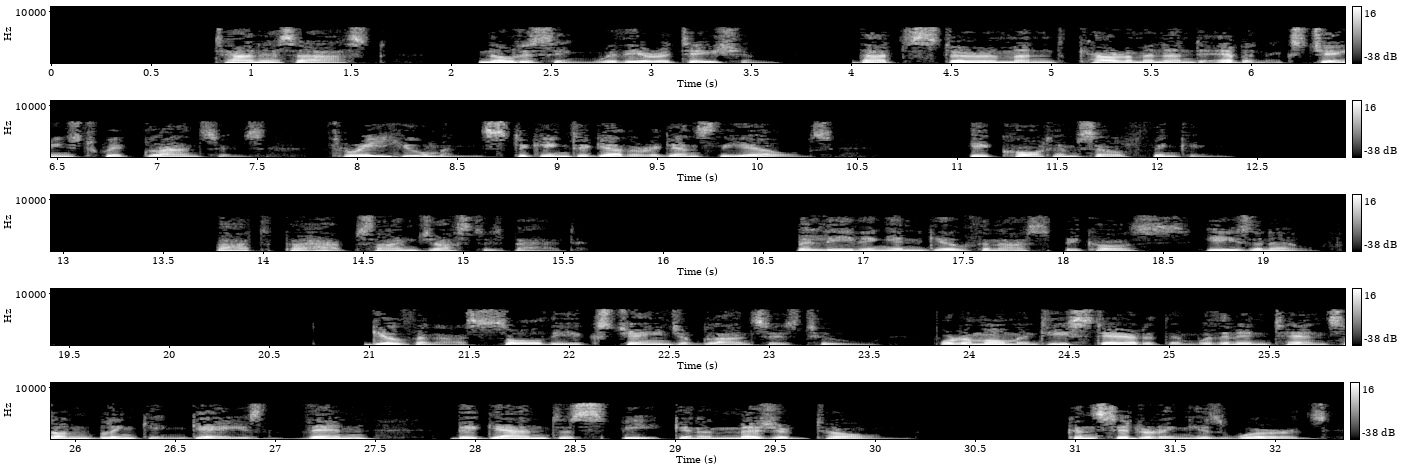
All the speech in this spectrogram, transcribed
Tanis asked, noticing with irritation that Sturm and Caramon and Eben exchanged quick glances, three humans sticking together against the elves. He caught himself thinking. But perhaps I'm just as bad. Believing in Gilthanas because he's an elf. Gilthanas saw the exchange of glances too. For a moment he stared at them with an intense, unblinking gaze, then began to speak in a measured tone, considering his words,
